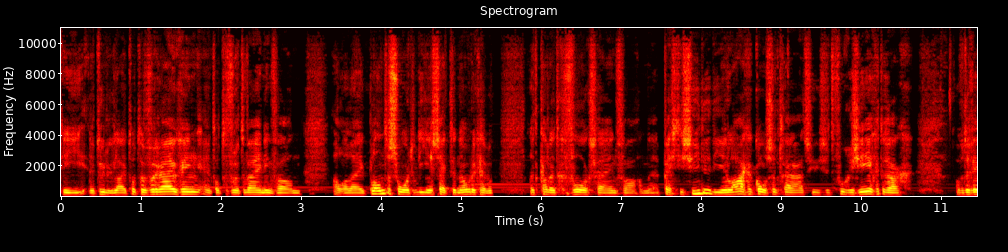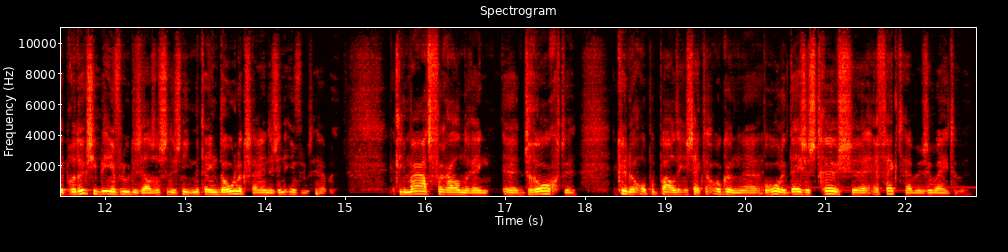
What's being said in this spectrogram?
die natuurlijk leidt tot de verruiging en tot de verdwijning van allerlei plantensoorten die insecten nodig hebben. Dat kan het gevolg zijn van eh, pesticiden die in lage concentraties het fourageergedrag of de reproductie beïnvloeden, zelfs als ze dus niet meteen dodelijk zijn, dus een invloed hebben. Klimaatverandering, eh, droogte kunnen op bepaalde insecten ook een eh, behoorlijk desastreus effect hebben, zo weten we.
